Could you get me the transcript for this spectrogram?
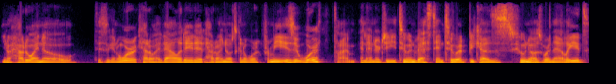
you know, how do I know this is going to work? How do I validate it? How do I know it's going to work for me? Is it worth time and energy to invest into it? Because who knows where that leads?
